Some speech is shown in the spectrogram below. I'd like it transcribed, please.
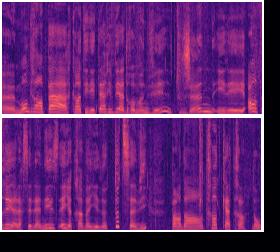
euh, mon grand-père, quand il est arrivé à Drummondville, tout jeune, il est entré à la Célanise et il a travaillé là toute sa vie pendant 34 ans. Donc,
